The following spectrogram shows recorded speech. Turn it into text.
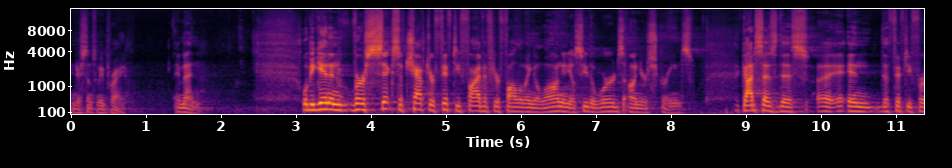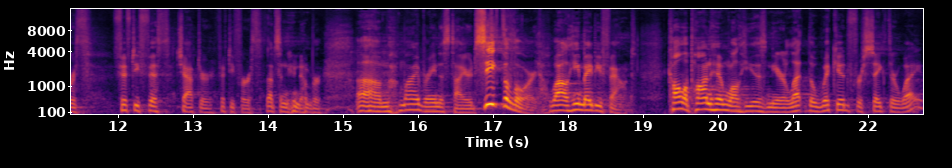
In your sense, we pray. Amen. We'll begin in verse 6 of chapter 55 if you're following along, and you'll see the words on your screens. God says this uh, in the 51st 55th chapter, 51st. That's a new number. Um, my brain is tired. Seek the Lord while he may be found. Call upon him while he is near. Let the wicked forsake their way,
